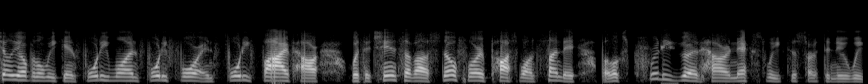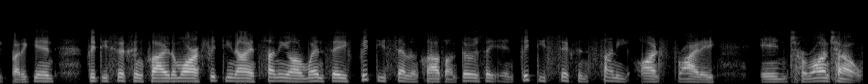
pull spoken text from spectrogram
chilly over the weekend, 41, 44, and 45 hour, with a chance of a snow flurry possible on Sunday, but looks pretty good hour next week to start the new week. But again, 56 and cloudy tomorrow, 59 sunny on Wednesday, 57 and clouds on Thursday, and 56 and sunny on Friday in Toronto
